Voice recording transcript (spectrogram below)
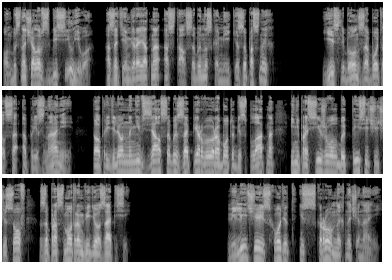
он бы сначала взбесил его, а затем, вероятно, остался бы на скамейке запасных. Если бы он заботился о признании, то определенно не взялся бы за первую работу бесплатно и не просиживал бы тысячи часов за просмотром видеозаписей. Величие исходит из скромных начинаний,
